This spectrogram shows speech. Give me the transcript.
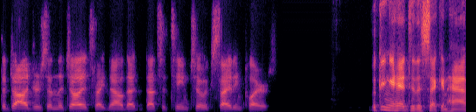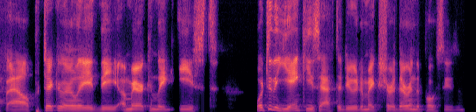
the Dodgers and the Giants right now. That that's a team too. Exciting players. Looking ahead to the second half, Al, particularly the American League East, what do the Yankees have to do to make sure they're in the postseason?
